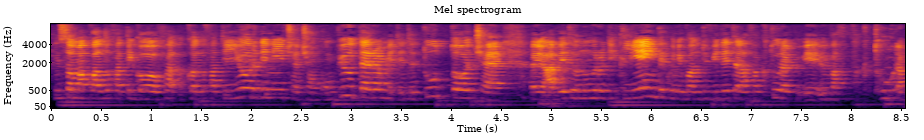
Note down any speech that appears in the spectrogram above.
insomma quando fate, fa quando fate gli ordini c'è un computer, mettete tutto, eh, avete un numero di cliente, quindi quando dividete la fattura, eh, fattura.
